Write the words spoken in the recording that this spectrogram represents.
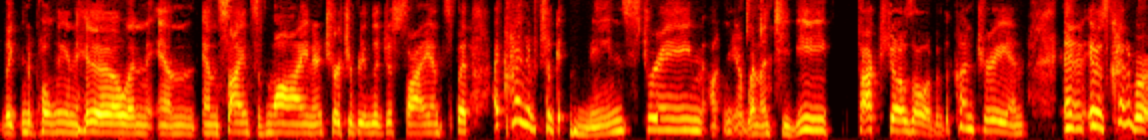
like Napoleon Hill and, and, and Science of Mind and Church of Religious Science, but I kind of took it mainstream, uh, you know, went on TV, talk shows all over the country and and it was kind of a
